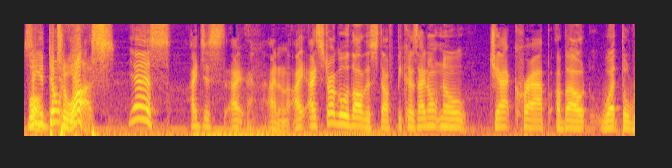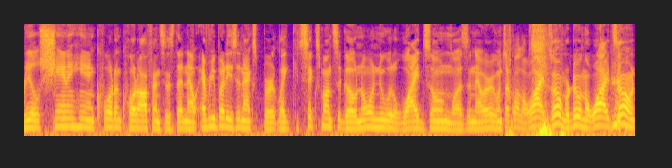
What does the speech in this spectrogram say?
So Well, you don't to you- us. Yes. I just I I don't know. I, I struggle with all this stuff because I don't know jack crap about what the real Shanahan quote unquote offense is that now everybody's an expert. Like six months ago, no one knew what a wide zone was, and now everyone's like, "Well, the wide zone, we're doing the wide zone."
